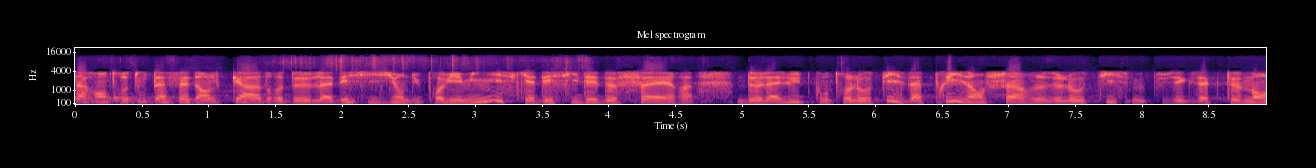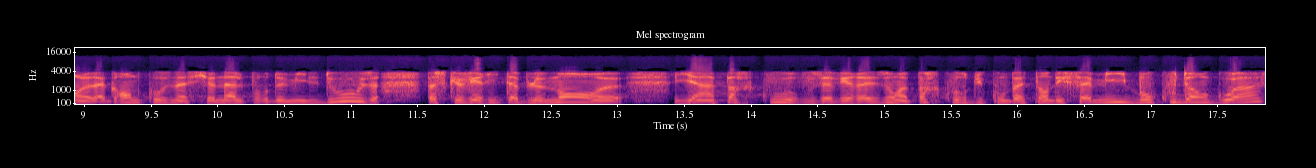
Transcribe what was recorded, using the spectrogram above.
Ça rentre tout à fait dans le cadre de la décision du Premier ministre qui a décidé de faire de la lutte contre l'autisme, la prise en charge de l'autisme, plus exactement la grande cause nationale pour 2012, parce que véritablement, euh, il y a un parcours, vous avez raison, un parcours du combattant des familles, beaucoup d'angoisse,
